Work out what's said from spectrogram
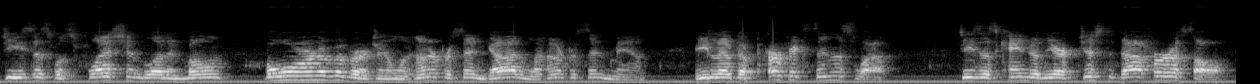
Jesus was flesh and blood and bone born of a virgin, 100% God and 100% man. He lived a perfect sinless life. Jesus came to the earth just to die for us all.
